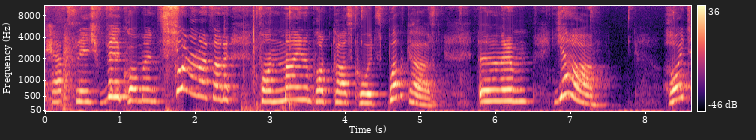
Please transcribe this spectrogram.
und herzlich willkommen zu einer neuen Folge von meinem Podcast Colts Podcast. Ähm, ja, heute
